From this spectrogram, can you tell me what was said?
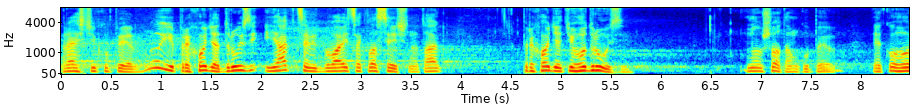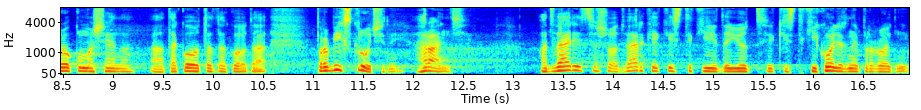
врешті купив. Ну і приходять друзі. І як це відбувається класично, так? Приходять його друзі. Ну, що там купив? Якого року машина? А, такого-то, такого-то. Пробіг скручений, гарантія. А двері це що? Дверки якісь такі дають, якийсь такий колір неприродній.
